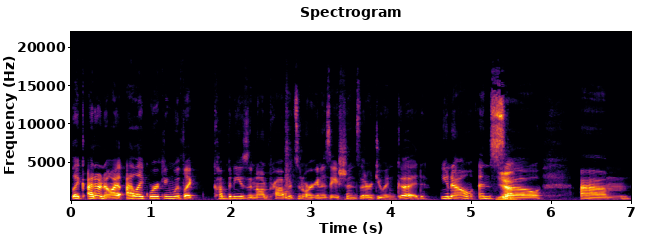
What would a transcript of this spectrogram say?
like, I don't know. I, I like working with like companies and nonprofits and organizations that are doing good, you know? And so, yeah. um,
